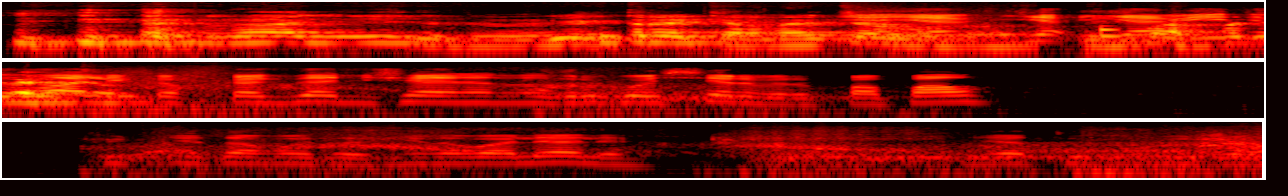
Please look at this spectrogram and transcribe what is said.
Ну, они видят, у них трекер на чем? Я, видел Аликов, когда нечаянно на другой сервер попал. Чуть мне там это не наваляли. Я тут убежал.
